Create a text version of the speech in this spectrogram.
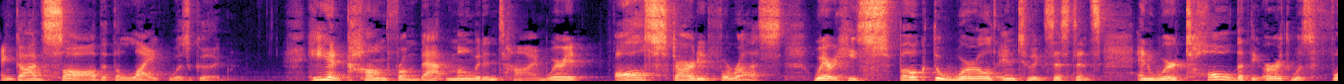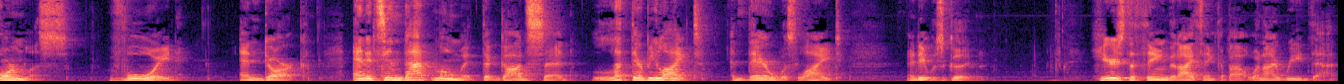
And God saw that the light was good. He had come from that moment in time where it all started for us, where He spoke the world into existence, and we're told that the earth was formless, void, and dark. And it's in that moment that God said, Let there be light. And there was light, and it was good. Here's the thing that I think about when I read that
